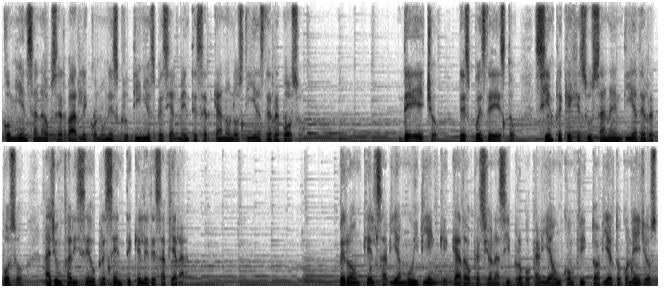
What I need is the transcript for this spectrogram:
Comienzan a observarle con un escrutinio especialmente cercano los días de reposo. De hecho, después de esto, siempre que Jesús sana en día de reposo, hay un fariseo presente que le desafiará. Pero aunque él sabía muy bien que cada ocasión así provocaría un conflicto abierto con ellos,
